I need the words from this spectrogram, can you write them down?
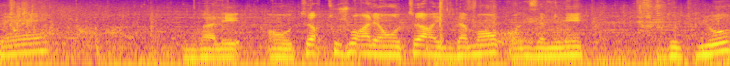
Ok. On va aller en hauteur, toujours aller en hauteur évidemment pour examiner de plus haut.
